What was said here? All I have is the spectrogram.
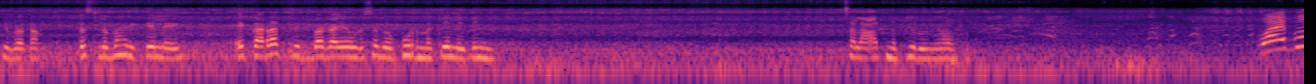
हे बघा कसलं भारी केलंय. एका रात्रीत बघा एवढं सगळं पूर्ण केलंय त्यांनी. चला आतनं फिरून येऊ आपण. वायबू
